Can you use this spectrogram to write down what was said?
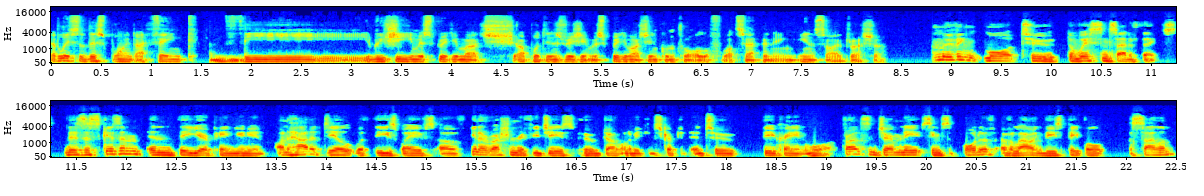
At least at this point, I think the regime is pretty much, uh, Putin's regime is pretty much in control of what's happening inside Russia. Moving more to the Western side of things, there's a schism in the European Union on how to deal with these waves of, you know, Russian refugees who don't want to be conscripted into the Ukrainian war. France and Germany seem supportive of allowing these people asylum,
